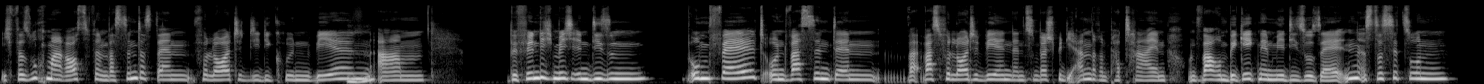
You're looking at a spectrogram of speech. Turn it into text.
ich versuche mal rauszufinden, was sind das denn für Leute, die die Grünen wählen? Mhm. Ähm, befinde ich mich in diesem Umfeld und was sind denn, was für Leute wählen denn zum Beispiel die anderen Parteien und warum begegnen mir die so selten? Ist das jetzt so ein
